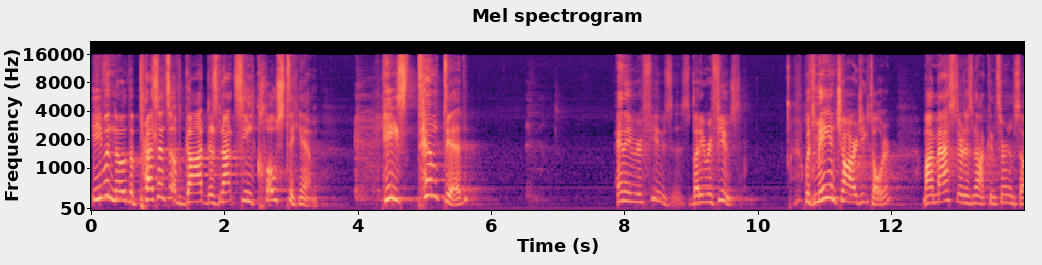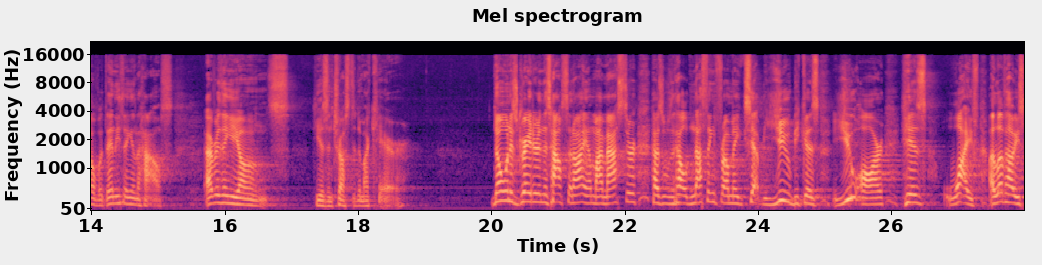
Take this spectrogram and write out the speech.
even though the presence of God does not seem close to him. He's tempted and he refuses, but he refused. With me in charge, he told her, my master does not concern himself with anything in the house. Everything he owns, he has entrusted to my care. No one is greater in this house than I am. My master has withheld nothing from me except you because you are his wife. I love how he's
